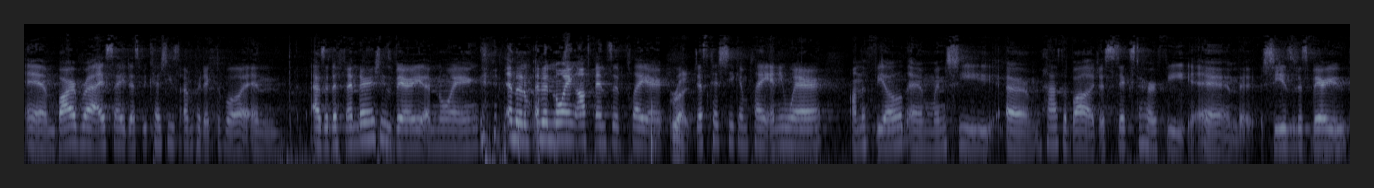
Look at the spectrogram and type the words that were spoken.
and Barbara, I say just because she's unpredictable and as a defender, she's very annoying and an, an annoying offensive player. Right. Just because she can play anywhere on the field, and when she um, has the ball, it just sticks to her feet, and she's just very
